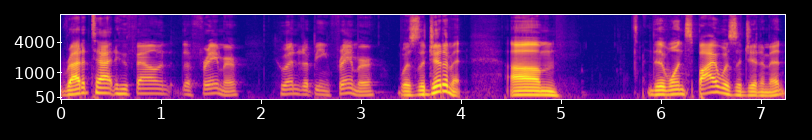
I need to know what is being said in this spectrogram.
Ratatat, who found the framer, who ended up being framer, was legitimate. Um, the one spy was legitimate,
